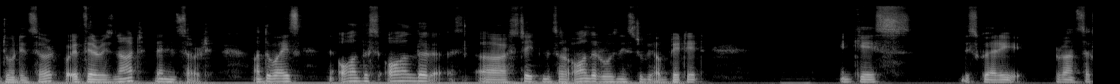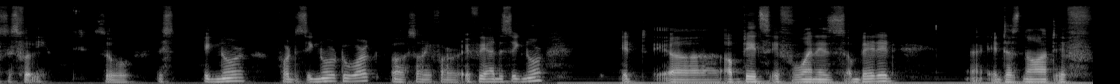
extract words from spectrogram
don't insert. But if there is not then insert. Otherwise all this all the uh, statements or all the rows needs to be updated in case this query runs successfully. So this ignore for this ignore to work uh, sorry for if we add this ignore it uh, updates if one is updated. Uh, it does not if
